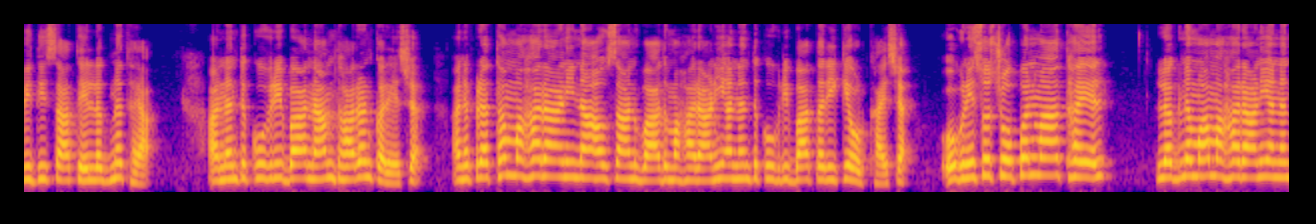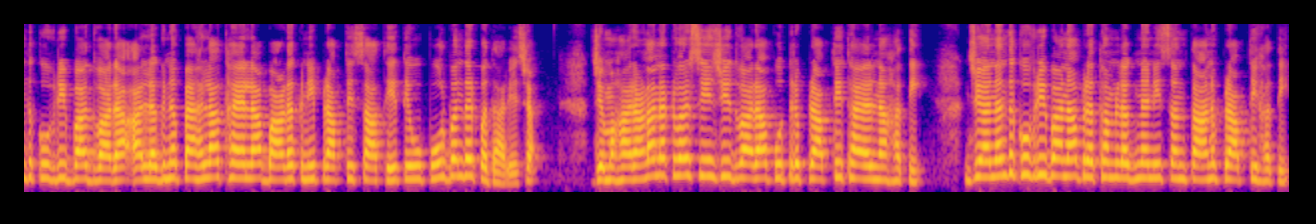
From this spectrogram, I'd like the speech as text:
વિધિ સાથે લગ્ન થયા. અનંત કુંવરીબા નામ ધારણ કરે છે અને પ્રથમ મહારાણીના અવસાન બાદ મહારાણી અનંત કુંવરીબા તરીકે ઓળખાય છે. ઓગણીસો ચોપનમાં થયેલ લગ્નમાં મહારાણી અનંત કુંવરીબા દ્વારા આ લગ્ન પહેલા થયેલા બાળકની પ્રાપ્તિ સાથે તેઓ પોરબંદર પધારે છે. જે મહારાણા નટવરસિંહજી દ્વારા પુત્ર પ્રાપ્તિ થયેલ ન હતી, જે અનંત કુવરીબાના પ્રથમ લગ્નની સંતાન પ્રાપ્તિ હતી.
